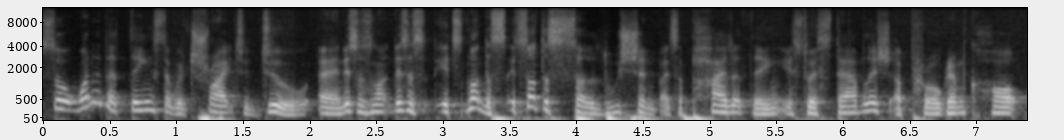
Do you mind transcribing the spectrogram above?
So one of the things that we've tried to do, and this is not this is it's not the it's not the solution, but it's a pilot thing, is to establish a program called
